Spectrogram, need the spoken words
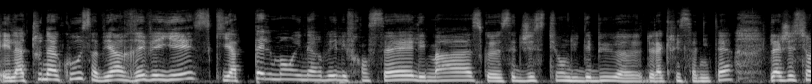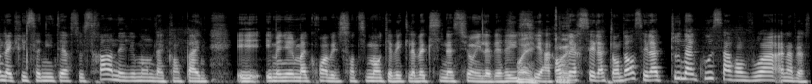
Et là, tout d'un coup, ça vient réveiller ce qui a tellement énervé les Français, les masques, cette gestion du début de la crise sanitaire. La gestion de la crise sanitaire, ce sera un élément de la campagne. Et Emmanuel Macron avait le sentiment qu'avec la vaccination, il avait réussi à renverser la tendance. Et là, tout d'un coup, ça renvoie à l'inverse.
